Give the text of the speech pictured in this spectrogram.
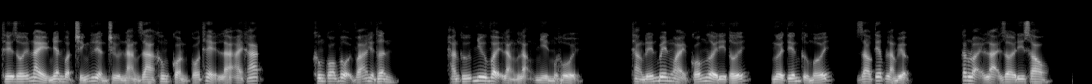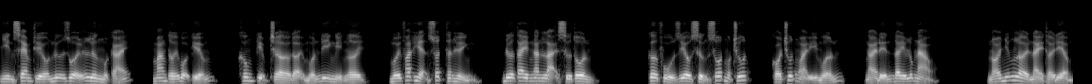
thế giới này nhân vật chính liền trừ nàng ra không còn có thể là ai khác. Không có vội vã hiện thân. Hắn cứ như vậy lẳng lặng nhìn một hồi. Thằng đến bên ngoài có người đi tới, người tiên cử mới, giao tiếp làm việc. Các loại lại rời đi sau, nhìn xem thiếu nữ rỗi lưng một cái, mang tới bội kiếm, không kịp chờ đợi muốn đi nghỉ ngơi, mới phát hiện xuất thân hình, đưa tay ngăn lại sư tôn. Cơ phủ diêu sửng sốt một chút, có chút ngoài ý muốn, ngài đến đây lúc nào? Nói những lời này thời điểm,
